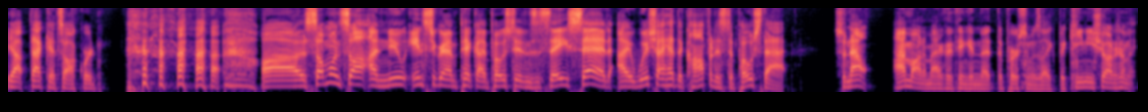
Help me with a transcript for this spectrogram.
Yep, that gets awkward. uh, someone saw a new Instagram pic I posted and they said, I wish I had the confidence to post that. So now I'm automatically thinking that the person was like bikini shot or something.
